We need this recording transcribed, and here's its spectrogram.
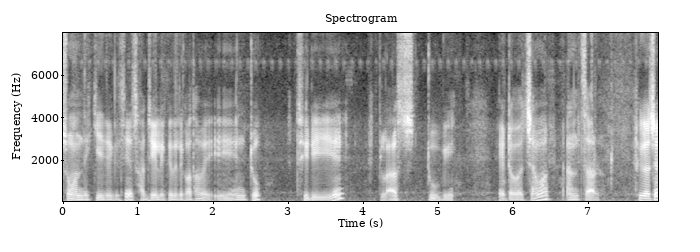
সমান দিয়ে কী লিখেছি সাজিয়ে লিখে দিলে কথা হবে? A into three A plus two B এটা হচ্ছে আমার অ্যান্সার ঠিক আছে?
